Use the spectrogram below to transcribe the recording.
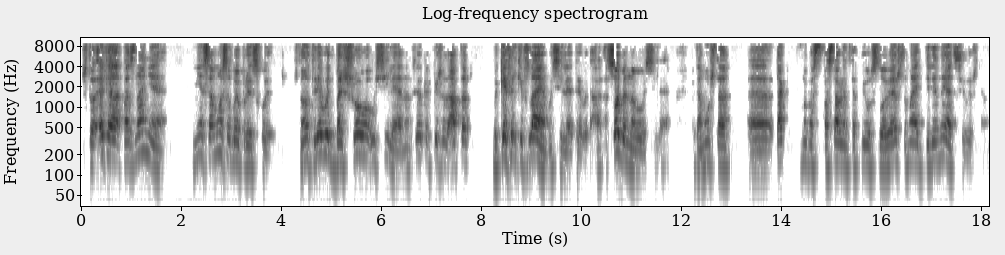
что это познание не само собой происходит, что оно требует большого усилия. Но, как пишет автор, кефель кифлаем усилия требует, а особенного усилия, потому что э, так мы поставлены в такие условия, что мы отделены от Всевышнего.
